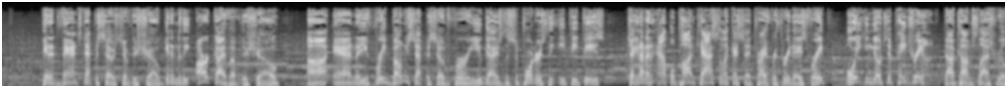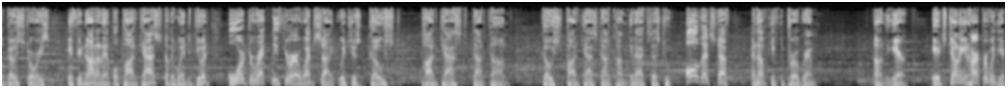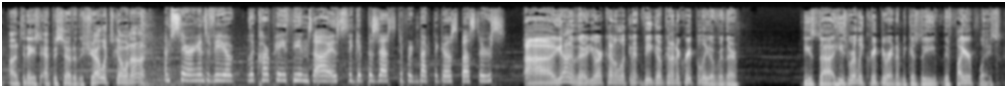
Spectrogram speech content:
get advanced episodes of the show, get into the archive of the show, uh, and a free bonus episode for you guys, the supporters, the EPPs. Check it out on Apple Podcasts. And like I said, try it for three days free. Or you can go to patreon.com slash real ghost stories if you're not on Apple Podcasts, another way to do it, or directly through our website, which is ghostpodcast.com. Ghostpodcast.com. Get access to all that stuff and help keep the program on the air. It's Tony and Harper with you on today's episode of the show. What's going on? I'm staring into Vigo the Carpathian's eyes to get possessed to bring back the Ghostbusters. Uh yeah, there you are kind of looking at Vigo kind of creepily over there. He's uh he's really creepy right now because the the fireplace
